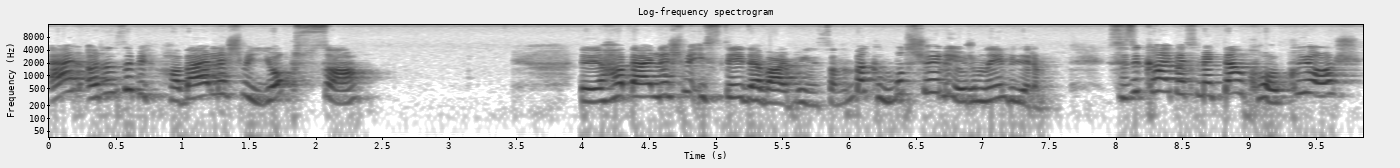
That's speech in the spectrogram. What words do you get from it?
eğer aranızda bir haberleşme yoksa e, haberleşme isteği de var bu insanın. Bakın bunu şöyle yorumlayabilirim. Sizi kaybetmekten korkuyor.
